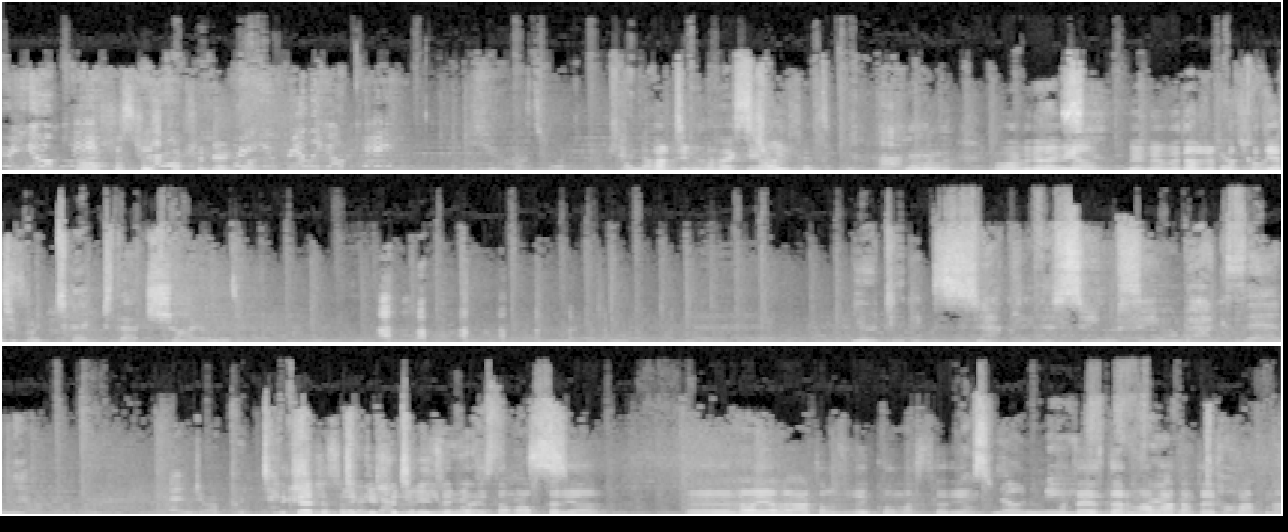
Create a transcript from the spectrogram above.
Are you okay? A, siostryczka przybiegła. Are you really okay? Cannot Bardziej wygląda jak this jej ojciec. On wygląda jak miał- jakby dobrze po You're going 30. to protect that child? you did exactly the same thing back then. And your Ciekawe protection czy są turned jakieś out to be różnice między worthless. Royal a tą zwykłą. There's no Bo to jest darmowa, further tamta jest płatna.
